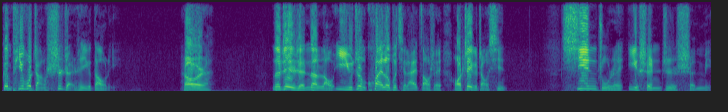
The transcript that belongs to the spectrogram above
跟皮肤长湿疹是一个道理。是不是？那这人呢，老抑郁症，快乐不起来，找谁？哦，这个找心，心主人一身之神明。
